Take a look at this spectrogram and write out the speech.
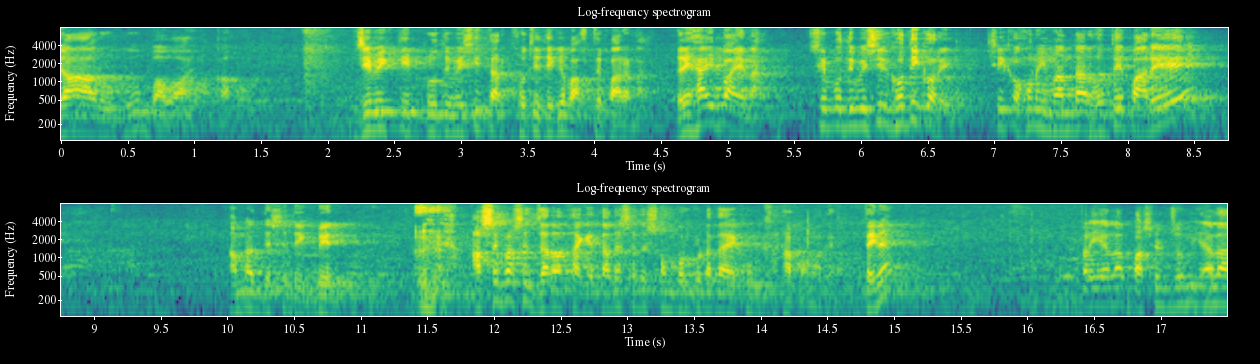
জারুহু বাওয়াকাহু যে ব্যক্তির প্রতিবেশী তার ক্ষতি থেকে বাঁচতে পারে না, রেহাই পায় না, সে প্রতিবেশীর ক্ষতি করে, সে কখনো ইমানদার হতে পারে? আমরা দেশে দেখবেন, আশেপাশে যারা থাকে, তাদের সাথে সম্পর্কটা তাই খুব খারাপ আমাদের, তাই না? বাড়িওয়ালা পাশের জমিওয়ালা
